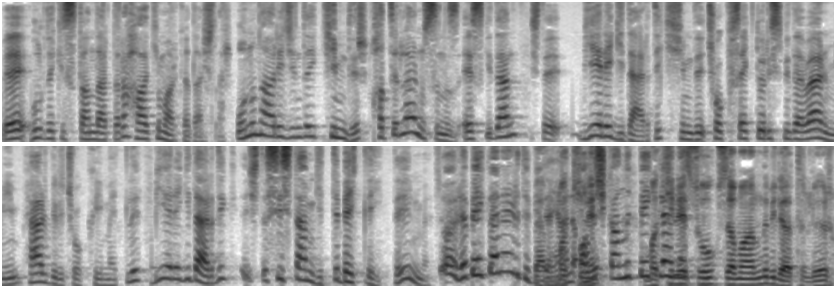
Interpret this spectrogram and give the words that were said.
ve buradaki standartlara hakim arkadaşlar. Onun haricinde kimdir? Hatırlar mısınız? Eskiden işte bir yere giderdik. Şimdi çok sektör ismi de vermeyeyim. Her biri çok kıymetli. Bir yere giderdik. İşte sistem gitti bekleyin değil mi? Öyle beklenirdi bir ben de. Yani makine, alışkanlık beklenir. Makine soğuk zamanını bile hatırlıyorum.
